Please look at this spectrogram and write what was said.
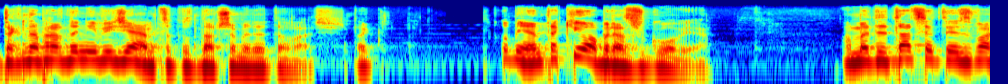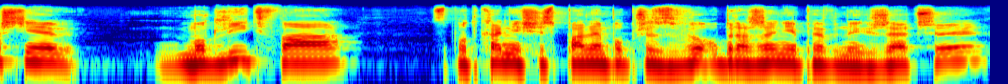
Tak naprawdę nie wiedziałem, co to znaczy medytować. Tak, to miałem taki obraz w głowie. A medytacja to jest właśnie modlitwa, spotkanie się z Panem poprzez wyobrażenie pewnych rzeczy,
